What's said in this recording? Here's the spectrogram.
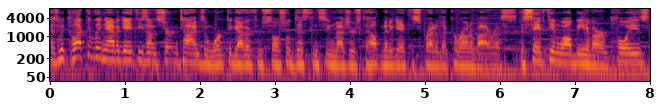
As we collectively navigate these uncertain times and work together through social distancing measures to help mitigate the spread of the coronavirus, the safety and well-being of our employees,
